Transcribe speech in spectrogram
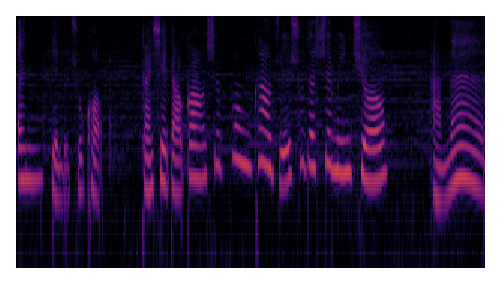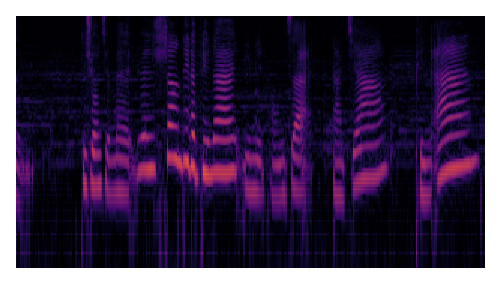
恩典的出口。感谢祷告是奉靠主耶稣的圣名求，阿门。弟兄姐妹，愿上帝的平安与你同在，大家平安。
